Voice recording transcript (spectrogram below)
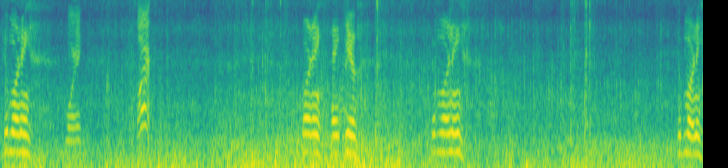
Good morning. Good morning. Mark. Good morning. Thank you. Good morning. Good morning.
